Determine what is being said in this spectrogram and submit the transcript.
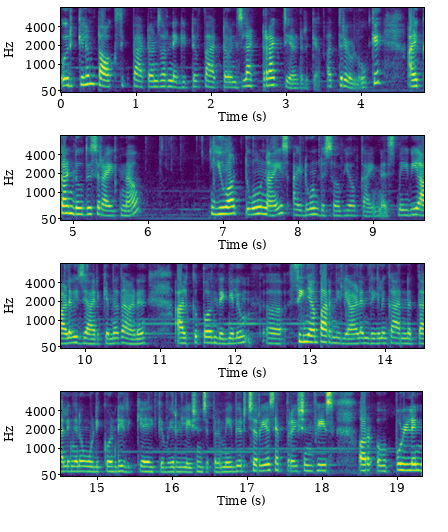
ഒരിക്കലും ടോക്സിക് പാറ്റേൺസ് ഓർ നെഗറ്റീവ് പാറ്റേൺസിൽ അട്രാക്ട് ചെയ്യാണ്ടിരിക്കുക. അത്രയേ ഉള്ളൂ. Okay I can do this right now you are too nice I don't deserve your kindness maybe ആൾ വിചാരിക്കുന്നതാണ് ആൾക്കിപ്പോൾ എന്തെങ്കിലും സി ഞാൻ പറഞ്ഞില്ലേ ആൾ എന്തെങ്കിലും കാരണത്താൽ ഇങ്ങനെ ഓടിക്കൊണ്ടിരിക്കുകയായിരിക്കും ഈ റിലേഷൻഷിപ്പിൽ മേ ബി ഒരു ചെറിയ separation phase or pulling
